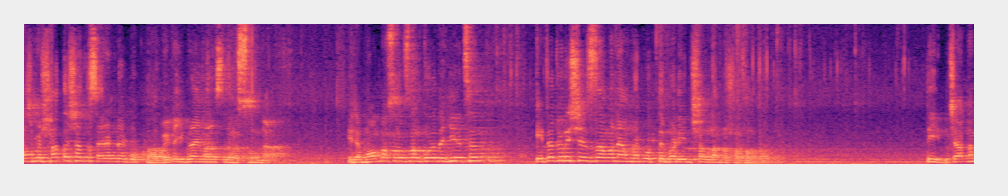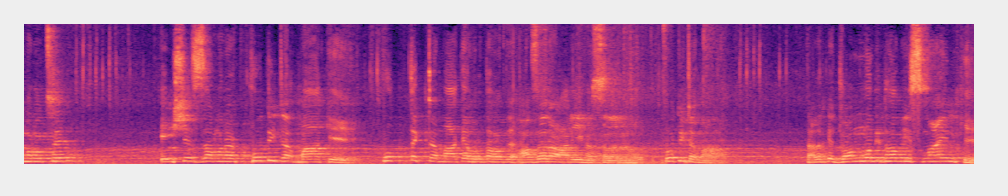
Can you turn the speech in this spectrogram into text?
আসবে, সাথে সাথে স্যারেন্ডার করতে হবে। এটা ইব্রাহিম আলাইসালামের সুন্না এটা মোহাম্মদ করে দেখিয়েছেন। এটা যদি শেষ জামানে আমরা করতে পারি ইনশাল্লাহ আমরা সফল হব। তিন, চার নম্বর হচ্ছে, এই শেষ জামানার প্রতিটা মাকে, প্রত্যেকটা মাকে হতে হবে হাজারা আলী হাসালামের প্রতিটা মা। তাদেরকে জন্ম দিতে হবে ইসমাইলকে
